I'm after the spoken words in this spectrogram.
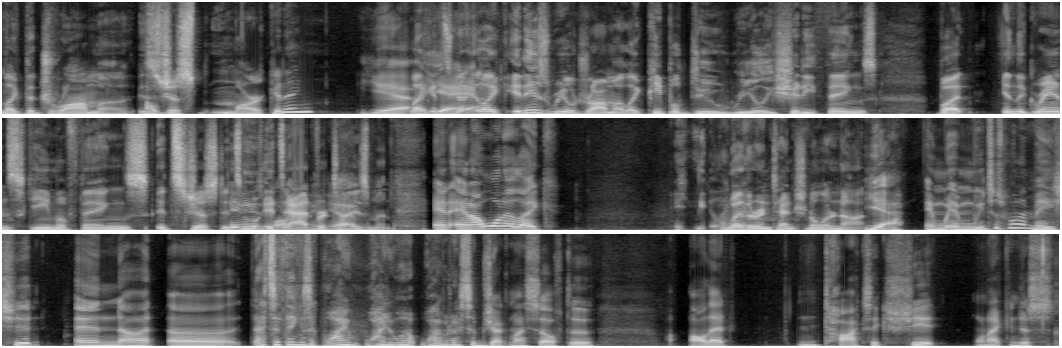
like the drama is just marketing. yeah, Like it's yeah, not, yeah. like it is real drama. Like people do really shitty things, but in the grand scheme of things, it's just it's It it's marketing, yeah. advertisement, and and I want to like whether intentional or not. Yeah, and and we just want to make shit and not. uh That's the thing is like why why do I why would I subject myself to all that toxic shit when I can just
